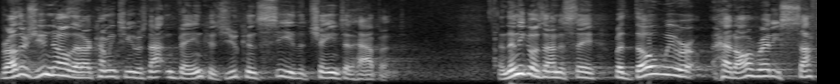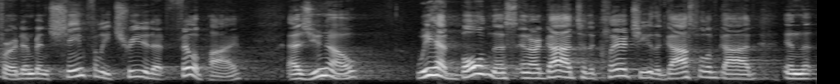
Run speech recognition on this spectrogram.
brothers, you know that our coming to you is not in vain because you can see the change that happened. And then he goes on to say, But though we were, had already suffered and been shamefully treated at Philippi, as you know, we had boldness in our God to declare to you the gospel of God in the,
